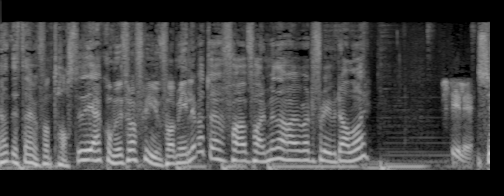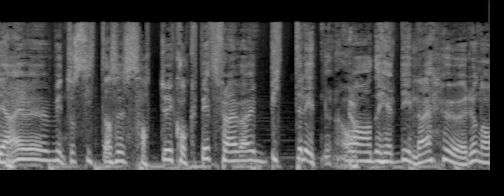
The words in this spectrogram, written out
Ja, dette er jo fantastisk. Jeg kommer jo fra flyverfamilie, vet du. Far, min har jo vært flyver i alle år. Stilig. Så jeg begynte å sitte, altså jeg satt jo i cockpit fra jeg var bitte liten, og hadde helt dilla. Jeg hører jo nå,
